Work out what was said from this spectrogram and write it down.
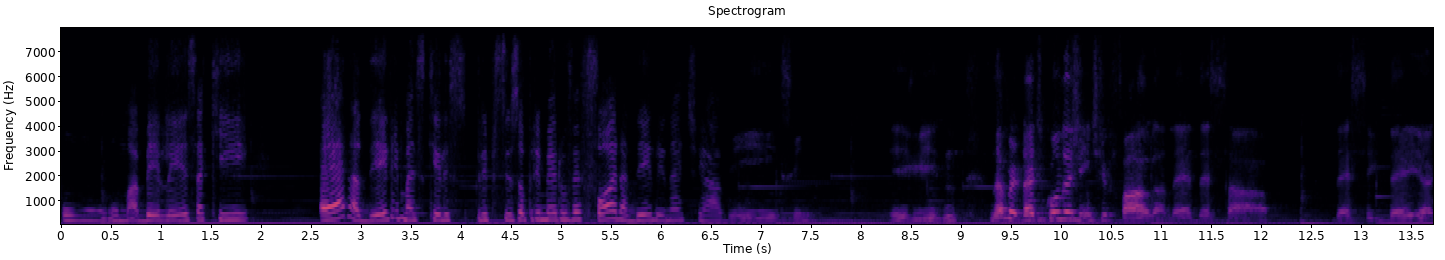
um, uma beleza que era dele, mas que ele precisou primeiro ver fora dele, né, Tiago? Sim, sim. Ele, na verdade, quando a gente fala, né, dessa dessa ideia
